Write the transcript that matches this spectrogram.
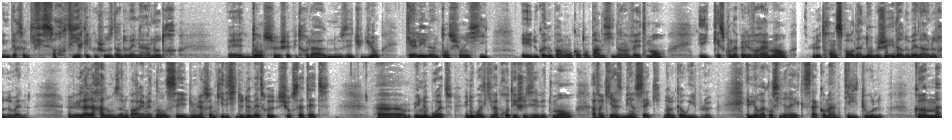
une personne qui fait sortir quelque chose d'un domaine à un autre. dans ce chapitre-là, nous étudions quelle est l'intention ici et de quoi nous parlons quand on parle ici d'un vêtement et qu'est-ce qu'on appelle vraiment le transport d'un objet d'un domaine à un autre domaine. Euh, la halakha dont nous allons parler maintenant, c'est d'une personne qui décide de mettre sur sa tête une boîte, une boîte qui va protéger ses vêtements afin qu'ils restent bien secs dans le cas où il pleut. Eh bien, on va considérer ça comme un tiltoul, comme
